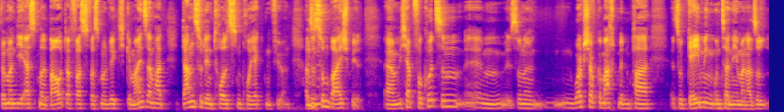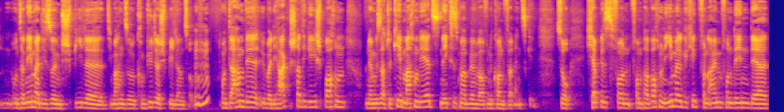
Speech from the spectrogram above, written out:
wenn man die erstmal baut auf was, was man wirklich gemeinsam hat, dann zu den tollsten Projekten führen. Also mhm. zum Beispiel, ähm, ich habe vor kurzem ähm, so eine, einen Workshop gemacht mit ein paar so Gaming-Unternehmern, also Unternehmer, die so im Spiele, die machen so Computerspiele und so. Mhm. Und da haben wir über die Hakenstrategie gesprochen und haben gesagt, okay, machen wir jetzt nächstes Mal, wenn wir auf eine Konferenz gehen. So, ich habe jetzt von, vor ein paar Wochen eine E-Mail gekriegt von einem von denen, der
